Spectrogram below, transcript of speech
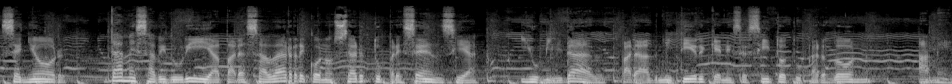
Señor, dame sabiduría para saber reconocer tu presencia y humildad para admitir que necesito tu perdón. Amén.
